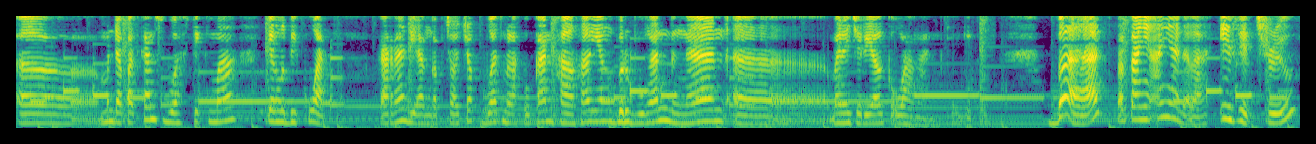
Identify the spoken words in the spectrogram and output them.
uh, mendapatkan sebuah stigma yang lebih kuat karena dianggap cocok buat melakukan hal-hal yang berhubungan dengan uh, manajerial keuangan kayak gitu. But pertanyaannya adalah, is it true?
